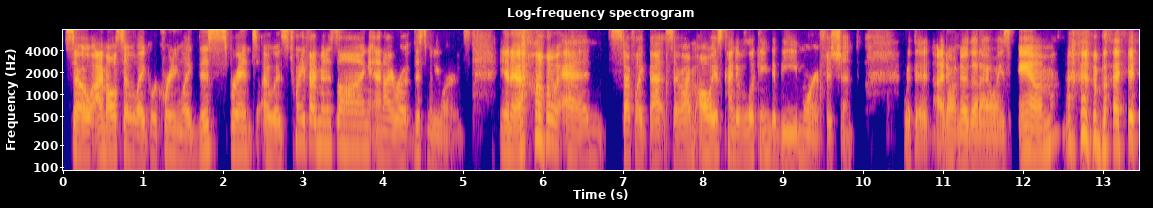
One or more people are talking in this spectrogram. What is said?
So I'm also like recording like this sprint, I was 25 minutes long and I wrote this many words, you know, and stuff like that. So I'm always kind of looking to be more efficient with it. I don't know that I always am, but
